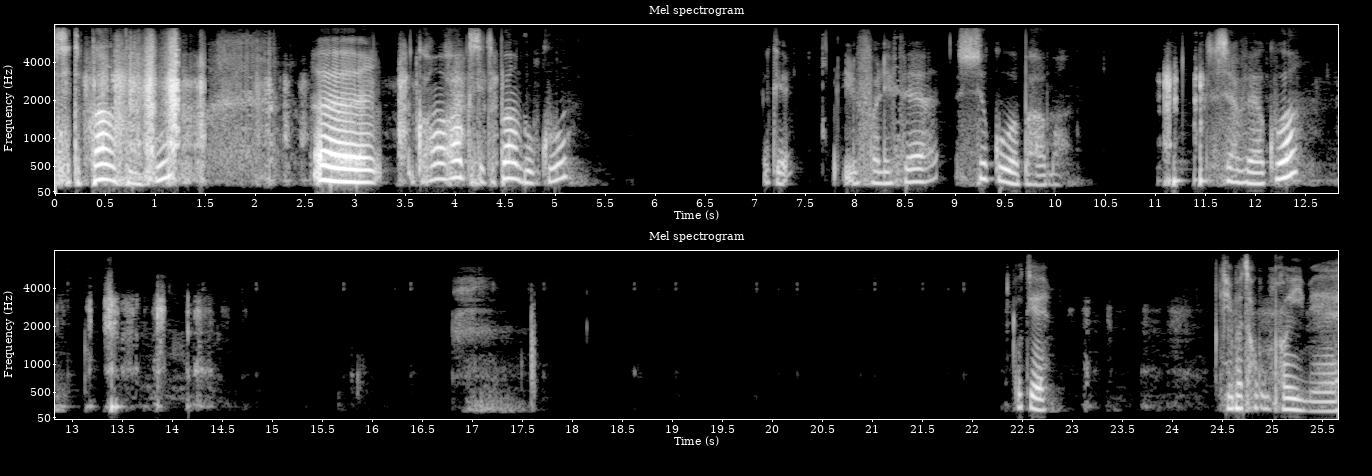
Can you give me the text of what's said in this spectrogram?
c'était pas un bon coup. Rock, c'était pas un bon coup. Ok. Il fallait faire ce coup apparemment. Ça servait à quoi? Ok. J'ai pas trop compris, mais...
